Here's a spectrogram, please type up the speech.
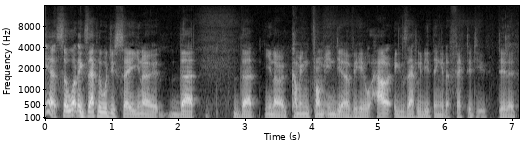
Yeah. So what exactly would you say? You know that that you know coming from India over here, how exactly do you think it affected you? Did it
